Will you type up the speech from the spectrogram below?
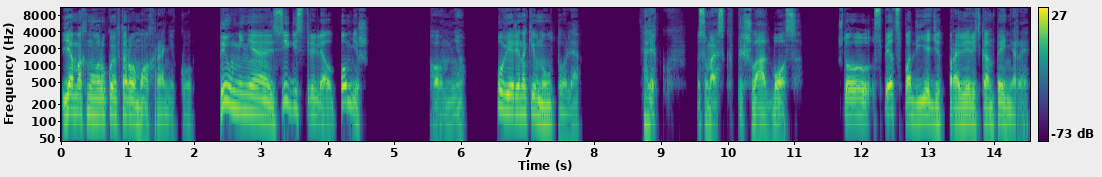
Я махнул рукой второму охраннику. Ты у меня Сиги стрелял, помнишь?» «Помню», — уверенно кивнул Толя. «Олег, смс пришла от босса, что спец подъедет проверить контейнеры».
